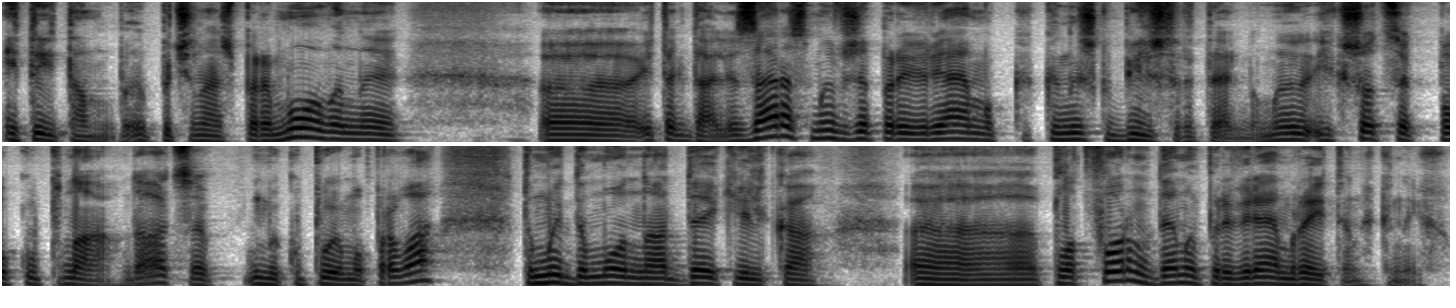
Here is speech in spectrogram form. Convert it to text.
І ти там починаєш перемовини е, і так далі. Зараз ми вже перевіряємо книжку більш ретельно. Ми, якщо це покупна, да, це ми купуємо права, то ми йдемо на декілька платформ, де ми перевіряємо рейтинг книг.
